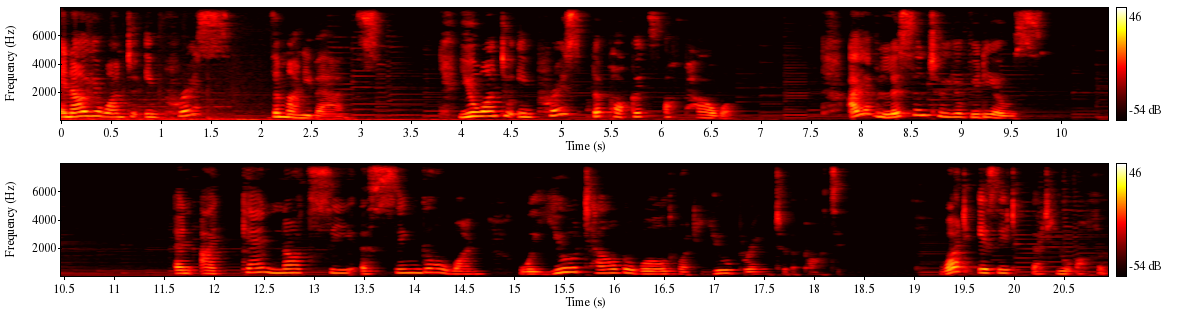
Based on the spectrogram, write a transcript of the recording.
And now you want to impress the money bags. You want to impress the pockets of power. I have listened to your videos and I cannot see a single one where you tell the world what you bring to the party. What is it that you offer?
